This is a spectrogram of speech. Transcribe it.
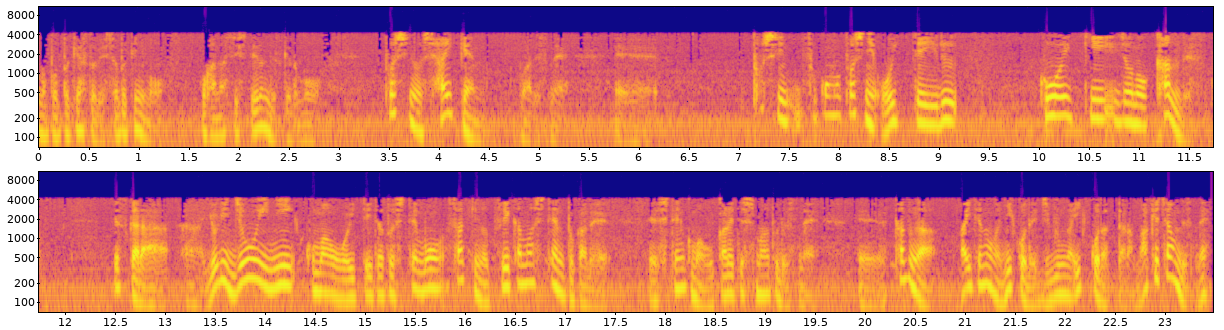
のポッドキャストでした時にもお話ししてるんですけども、都市の支配権はですね、えー、都市そこの都市に置いている交易所の数です。ですから、より上位に駒を置いていたとしても、さっきの追加の視点とかで視点駒を置かれてしまうとですね、数が相手の方が2個で自分が1個だったら負けちゃうんですね。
